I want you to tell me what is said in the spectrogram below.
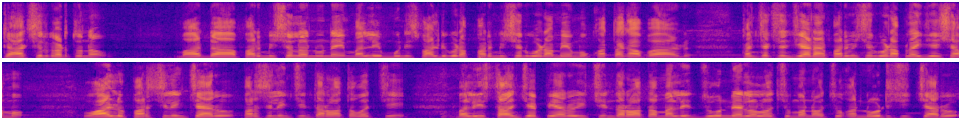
ట్యాక్సులు కడుతున్నాం. మా డా- పర్మిషన్లు ఉన్నాయి. మళ్ళీ మున్సిపాలిటీ కూడా పర్మిషన్ కూడా మేము కొత్తగా కన్స్ట్రక్షన్ చేయడానికి పర్మిషన్ కూడా అప్లై చేశాము. వాళ్ళు పరిశీలించారు. పరిశీలించిన తర్వాత వచ్చి మళ్ళీ ఇస్తామని చెప్పారు. ఇచ్చిన తర్వాత మళ్ళీ జూన్ నెలలో వచ్చి మొన్న వచ్చి ఒక నోటీస్ ఇచ్చారు.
